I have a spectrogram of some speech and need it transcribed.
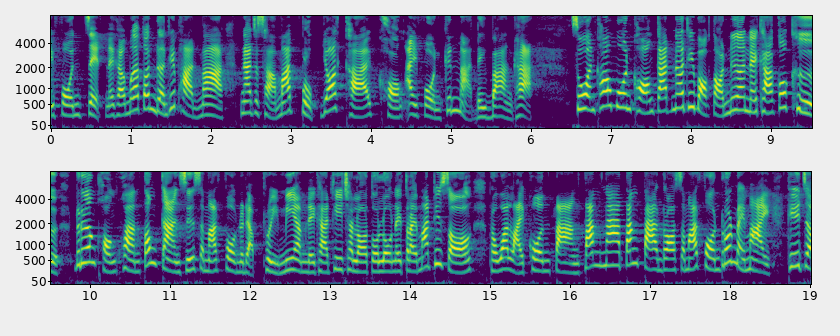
iPhone 7 นะคะเมื่อต้นเดือนที่ผ่านมา น่าจะสามารถปลุกยอดขายของ iPhone ขึ้นมาได้บ้างค่ะ ส่วนข้อมูลของการ์ดเนอร์ที่บอกต่อเนื่องนะคะก็คือเรื่องของความต้องการซื้อสมาร์ทโฟนระดับพรีเมียมนะคะที่ชะลอตัวลงในไตรมาสที่ 2 เพราะว่าหลายคนต่างตั้งหน้าตั้งตารอสมาร์ทโฟนรุ่นใหม่ๆ ที่จะ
